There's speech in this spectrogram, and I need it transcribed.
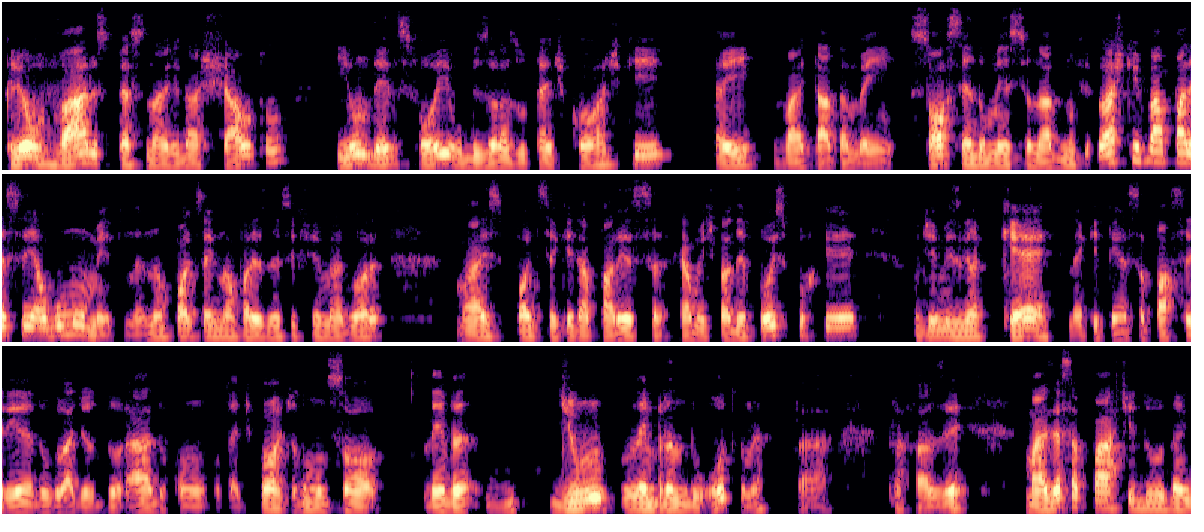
criou vários personagens da Charlton e um deles foi o Besouro Azul Ted Cord, que aí vai estar tá também só sendo mencionado no filme. Eu acho que vai aparecer em algum momento, né? Não pode ser que não apareça nesse filme agora, mas pode ser que ele apareça realmente para depois, porque o James Gunn quer né, que tenha essa parceria do Gladiador Dourado com o Ted Cord, todo mundo só lembra de um lembrando do outro, né, para fazer. Mas essa parte do Dan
